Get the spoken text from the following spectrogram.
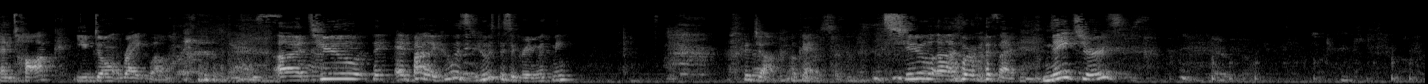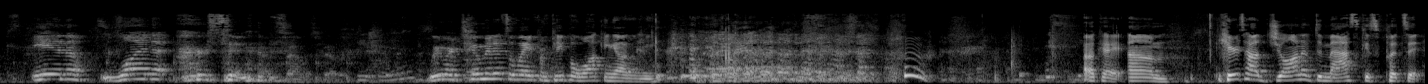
and talk, you don't write well. Uh, two, th- and by the way, who is who's disagreeing with me? Good job. Okay. Two, uh, where was I? Natures in one person. We were two minutes away from people walking out on me. okay, um, here's how John of Damascus puts it.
